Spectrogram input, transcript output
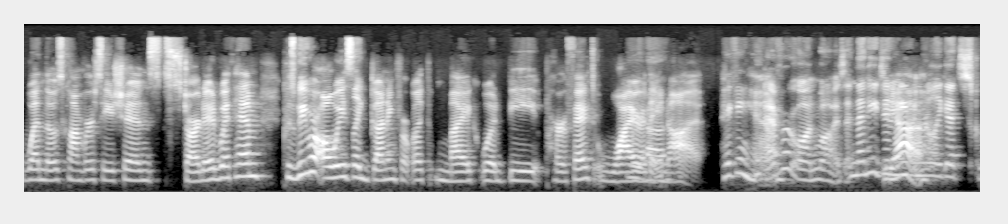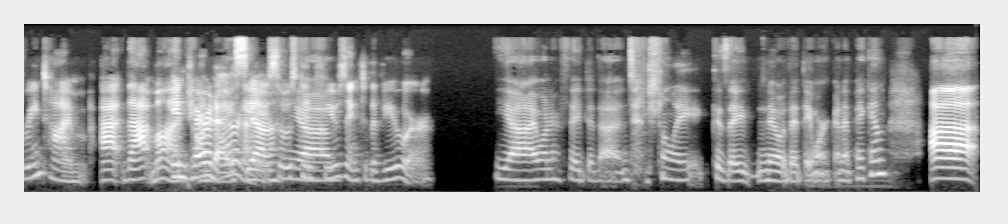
when those conversations started with him? Because we were always like gunning for like Mike would be perfect. Why are they not picking him? Everyone was. And then he didn't Yeah. even really get screen time at that much In on Paradise, yeah. So it was Yeah. confusing to the viewer. Yeah, I wonder if they did that intentionally because they know that they weren't going to pick him. Uh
